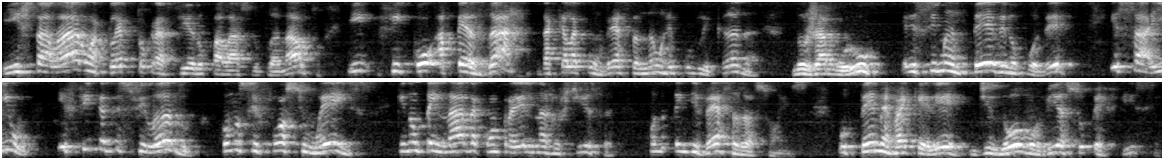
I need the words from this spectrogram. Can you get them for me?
e instalar uma cleptocracia no Palácio do Planalto e ficou, apesar daquela conversa não republicana no Jaburu, ele se manteve no poder e saiu e fica desfilando como se fosse um ex que não tem nada contra ele na justiça, quando tem diversas ações. O Temer vai querer, de novo, via superfície,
